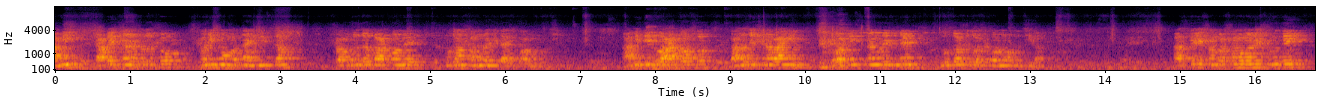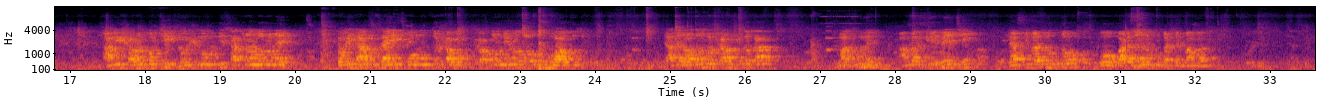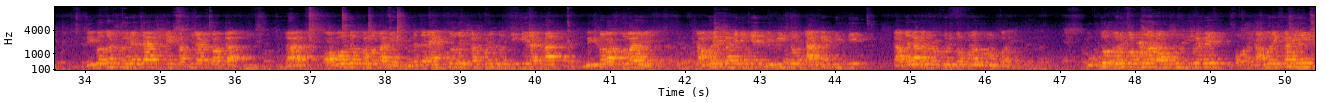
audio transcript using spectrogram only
আমি সাবেক সদস্য শরীফ মোহাম্মদ নাইমুল ইসলাম, সহযোদ্ধা প্ল্যাটফর্মের প্রধান সমন্বয়কের দায়িত্ব পালন করছি। আমি দীর্ঘ আট বছর বাংলাদেশ সেনাবাহিনী রেজিমেন্ট দুর্দশ দশে কর্মরত ছিলাম। আজকের এই সংবাদ সম্মেলনের শুরুতেই আমি স্মরণ করছি বৈষম্যবৃদ্ধি ছাত্র আন্দোলনে শহীদ আবু সাইদ ও মুক্ত সহ সকল নিহত যাদের অদম্য সাহসিকতা মাধ্যমে আমরা ফিরে পেয়েছি জাতিবাদ মুক্ত ও বাড়াজানো প্রকাশের বাংলাদেশ। বিগত স্বৈরাচার শেখ হাসিনার সরকার তার অবৈধ ক্ষমতাকে দু হাজার একচল্লিশ সাল পর্যন্ত টিকিয়ে রাখার মিশন বাস্তবায়নে সামরিক বাহিনীকে বিভিন্ন টার্গেট ভিত্তিক কাজে লাগানোর পরিকল্পনা গ্রহণ করে। উক্ত পরিকল্পনার অংশ হিসেবে সামরিক বাহিনীর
